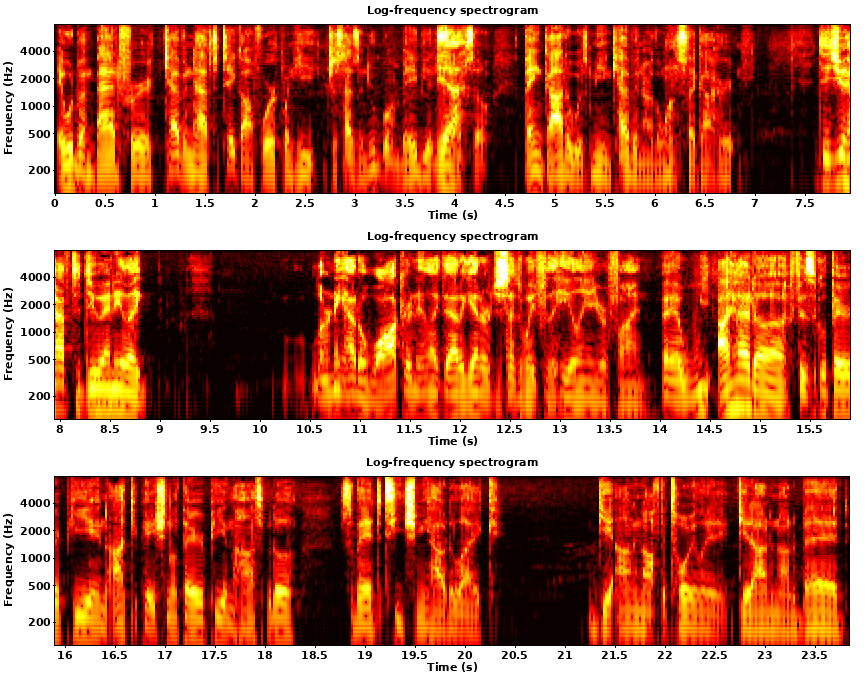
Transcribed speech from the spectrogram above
It would have been bad for Kevin to have to take off work when he just has a newborn baby and Yeah. stuff. So thank God it was me and Kevin are the ones that got hurt. Did you have to do any like learning how to walk or anything like that again, or just had to wait for the healing and you were fine? Uh, we I had uh, physical therapy and occupational therapy in the hospital, so they had to teach me how to like get on and off the toilet, get out and out of bed,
